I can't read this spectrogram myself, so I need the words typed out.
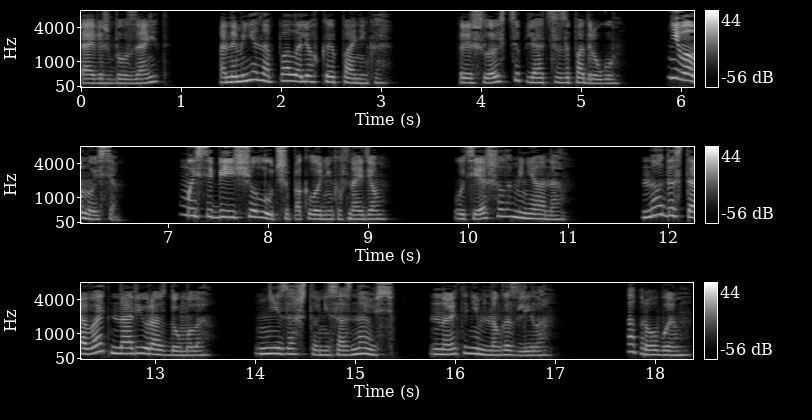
Тавиш был занят, а на меня напала легкая паника. Пришлось цепляться за подругу. «Не волнуйся, мы себе еще лучше поклонников найдем. Утешила меня она. Но доставать Нарью раздумала. Ни за что не сознаюсь, но это немного злило. Попробуем.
